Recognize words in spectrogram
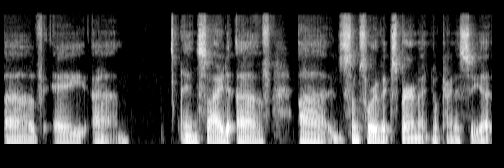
of a um, inside of uh, some sort of experiment. You'll kind of see it.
